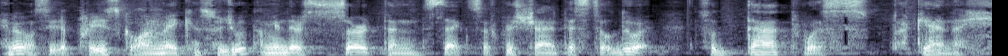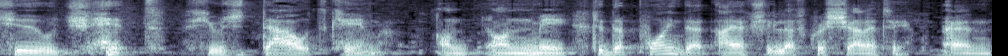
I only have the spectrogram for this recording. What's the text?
You don't see the priest go on making sujood. I mean, there's certain sects of Christianity that still do it. So that was, again, a huge hit. Huge doubt came on, on me to the point that I actually left Christianity. And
